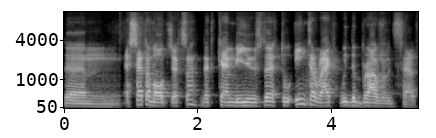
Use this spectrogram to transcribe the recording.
the, um, a set of objects that can be used to interact with the browser itself.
